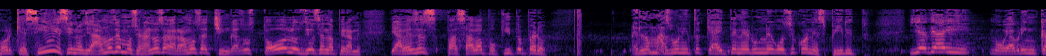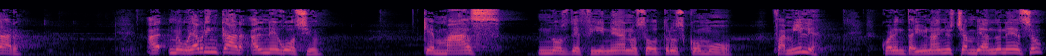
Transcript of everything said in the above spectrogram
Porque sí, si nos llevamos de emocional, nos agarramos a chingazos todos los días en la pirámide. Y a veces pasaba poquito, pero es lo más bonito que hay tener un negocio con espíritu. Y de ahí me voy a brincar. me voy a brincar al negocio que más nos define a nosotros como familia. 41 años chambeando en eso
